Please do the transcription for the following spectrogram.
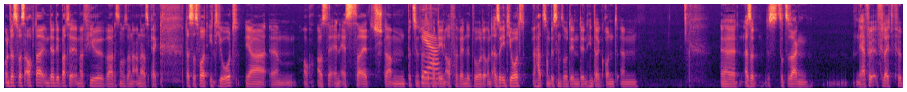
Und was, was auch da in der Debatte immer viel war, das ist noch so ein anderer Aspekt, dass das Wort Idiot ja ähm, auch aus der NS-Zeit stammt, beziehungsweise ja. von denen auch verwendet wurde. Und also Idiot hat so ein bisschen so den, den Hintergrund, ähm, äh, also das ist sozusagen ja, für, vielleicht für,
